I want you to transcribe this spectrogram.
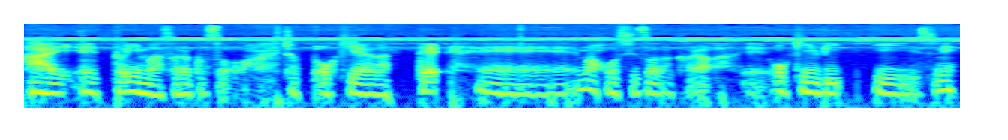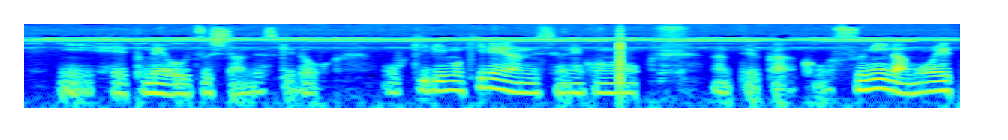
はい、えっと、今それこそちょっと起き上がって、えー、まあ、星空から、えー、置き火ですね、に、えー、と目を移したんですけど、置き火も綺麗なんですよね、この、なんていうか、こう、炭が燃え尽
